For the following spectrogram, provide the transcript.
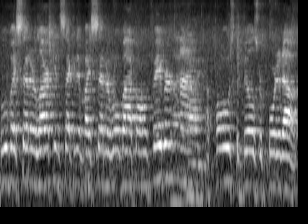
Moved by Senator Larkin, seconded by Senator Robach. All in favor? Aye. Opposed? The bill's reported out.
